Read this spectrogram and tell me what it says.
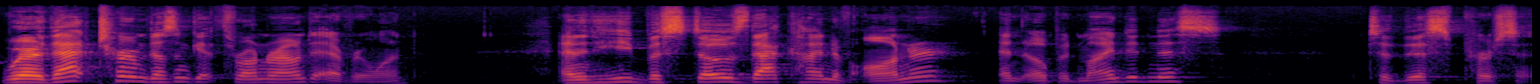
where that term doesn't get thrown around to everyone. And he bestows that kind of honor and open mindedness to this person.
